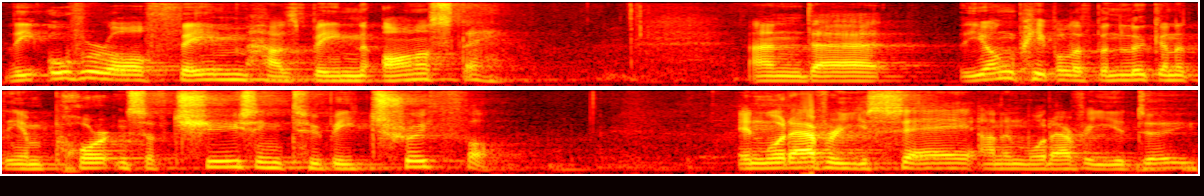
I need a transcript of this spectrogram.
the overall theme has been honesty. And uh, the young people have been looking at the importance of choosing to be truthful in whatever you say and in whatever you do.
